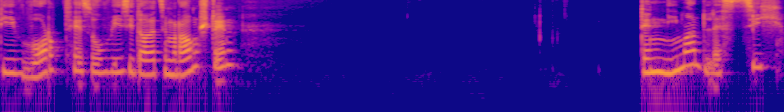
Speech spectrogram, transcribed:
die Worte, so wie sie da jetzt im Raum stehen. Denn niemand lässt sich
